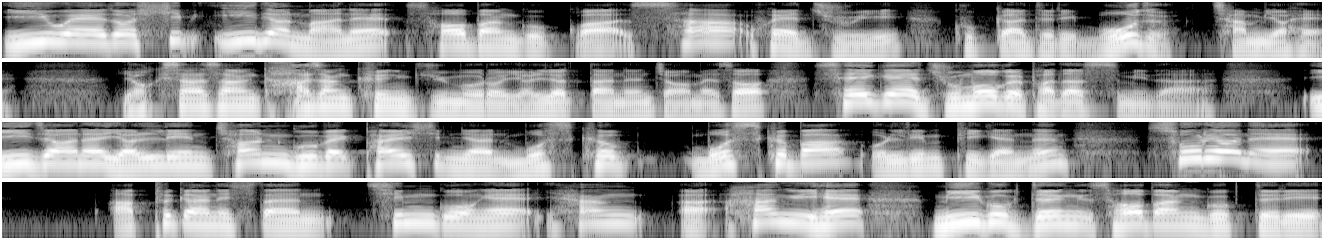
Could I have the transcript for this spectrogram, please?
이외에도 12년 만에 서방국과 사회주의 국가들이 모두 참여해 역사상 가장 큰 규모로 열렸다는 점에서 세계의 주목을 받았습니다. 이전에 열린 1980년 모스크, 모스크바 올림픽에는 소련의 아프가니스탄 침공에 향, 아, 항위해 미국 등 서방국들이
